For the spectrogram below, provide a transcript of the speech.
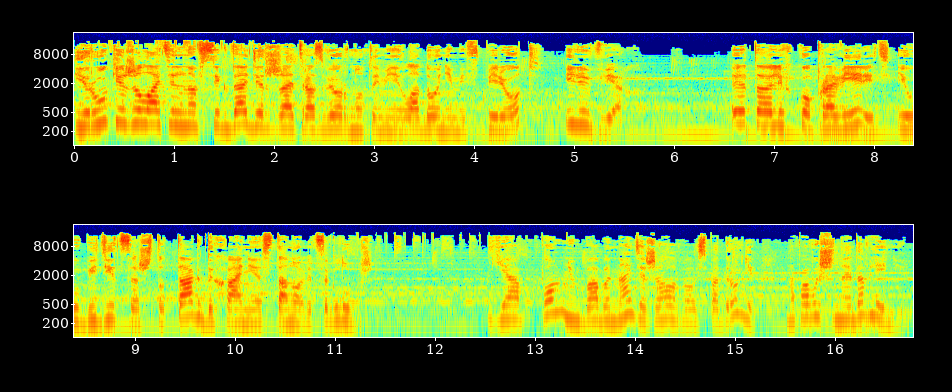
И руки желательно всегда держать развернутыми ладонями вперед или вверх. Это легко проверить и убедиться, что так дыхание становится глубже. «Я помню, баба Надя жаловалась подруге на повышенное давление»,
